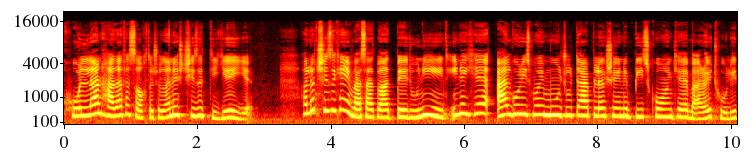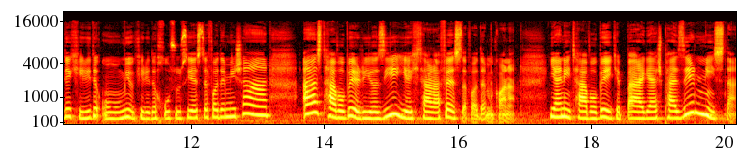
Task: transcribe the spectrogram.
کلا هدف ساخته شدنش چیز دیگه ایه حالا چیزی که این وسط باید بدونید اینه که الگوریتم های موجود در بلاکچین بیت کوین که برای تولید کلید عمومی و کلید خصوصی استفاده میشن از توابع ریاضی یک طرفه استفاده می‌کنن. یعنی توابعی که برگشت پذیر نیستن.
